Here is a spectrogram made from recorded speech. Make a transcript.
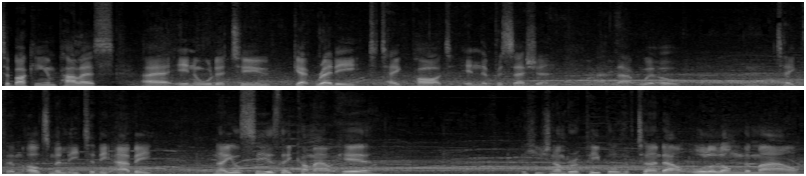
to Buckingham Palace uh, in order to get ready to take part in the procession that will take them ultimately to the Abbey. Now, you'll see as they come out here, a huge number of people have turned out all along the Mall.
